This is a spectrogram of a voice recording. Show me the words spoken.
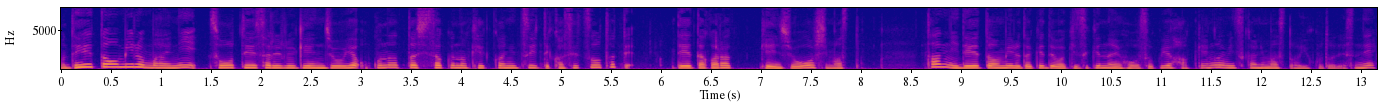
データを見る前に想定される現状や行った施策の結果について仮説を立てデータから検証をしますと。単にデータを見るだけでは気づけない法則や発見が見つかりますということですね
